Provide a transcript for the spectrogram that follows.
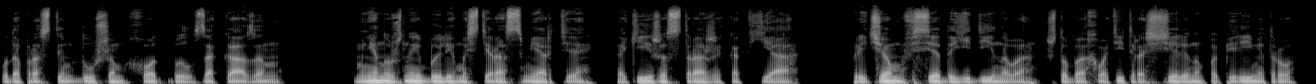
куда простым душам ход был заказан. Мне нужны были мастера смерти, такие же стражи, как я. Причем все до единого, чтобы охватить расщелину по периметру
